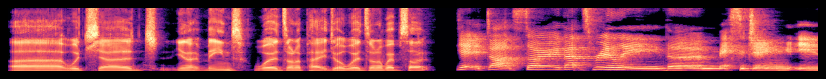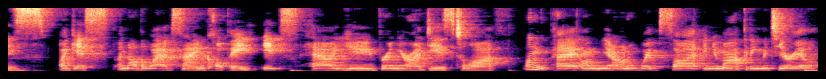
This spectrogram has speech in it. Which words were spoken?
uh, which uh, you know means words on a page or words on a website. Yeah, it does. So that's really the messaging is, I guess, another way of saying copy. It's how you bring your ideas to life on the pay, on you know on a website in your marketing material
